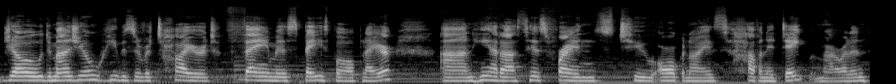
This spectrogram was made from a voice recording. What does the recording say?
Joe DiMaggio. He was a retired, famous baseball player, and he had asked his friends to organise having a date with Marilyn,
